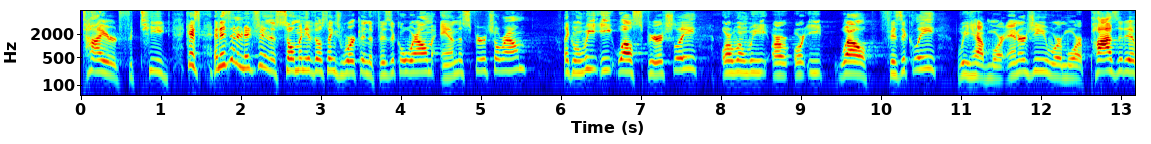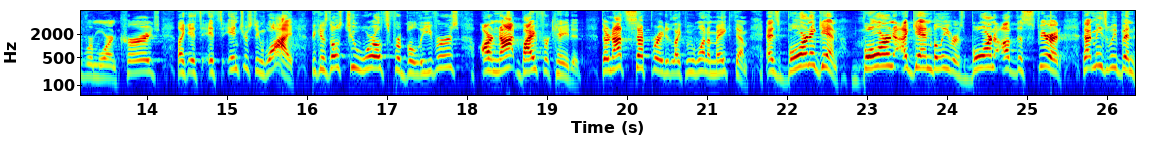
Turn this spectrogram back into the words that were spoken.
tired, fatigued. Guys, and isn't it interesting that so many of those things work in the physical realm and the spiritual realm? Like when we eat well spiritually or when we or, or eat well physically, we have more energy, we're more positive, we're more encouraged. Like it's, it's interesting. Why? Because those two worlds for believers are not bifurcated, they're not separated like we want to make them. As born again, born again believers, born of the Spirit, that means we've been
